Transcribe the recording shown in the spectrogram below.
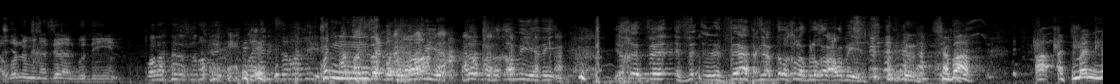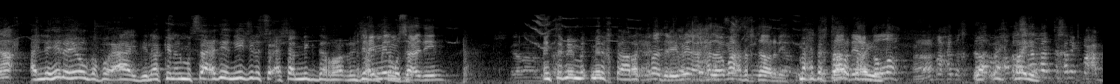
اظن من ازياء البوذيين. ذبه ثقافيه ذبه ثقافية ذي يا أخي في- في- افيهاتك يا عبد الله كلها باللغة العربية. شباب أتمنى اللي هنا يوقفوا عادي لكن المساعدين يجلسوا عشان نقدر رجال الحين مين. المساعدين؟ أنت مين مين اختارك؟ ما أدري مين احد ما حد اختارني. ما حد اختارني عبد ريح. الله؟ لا ما- ريح يلا مع-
